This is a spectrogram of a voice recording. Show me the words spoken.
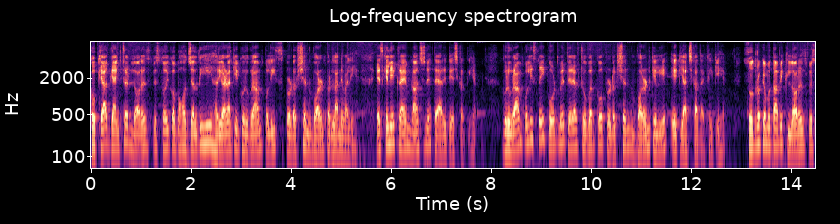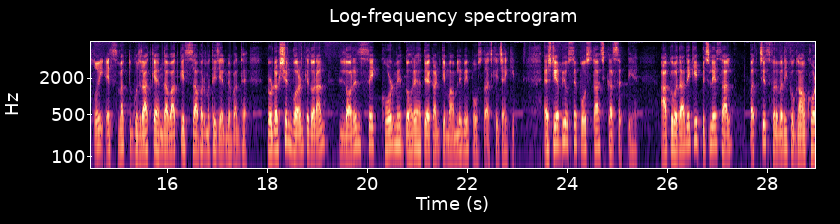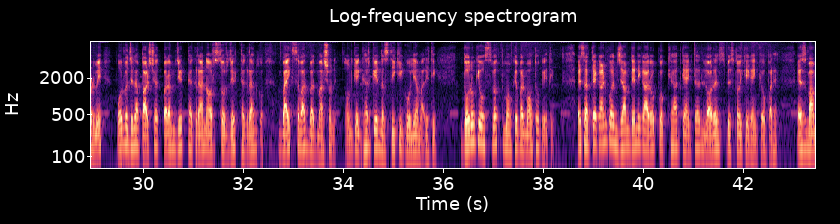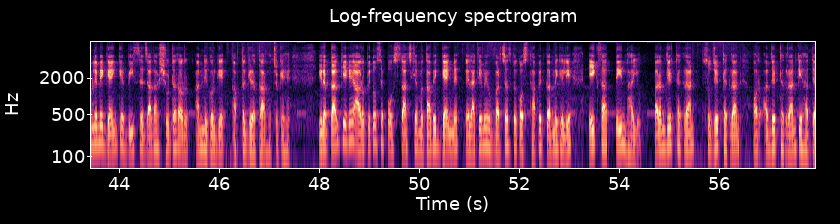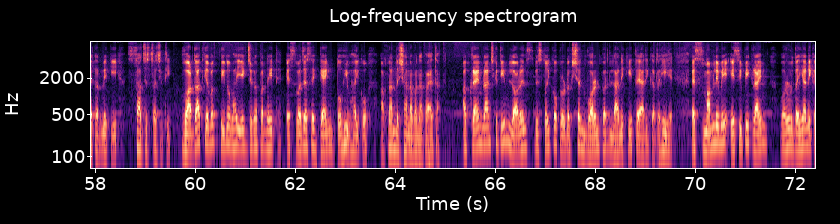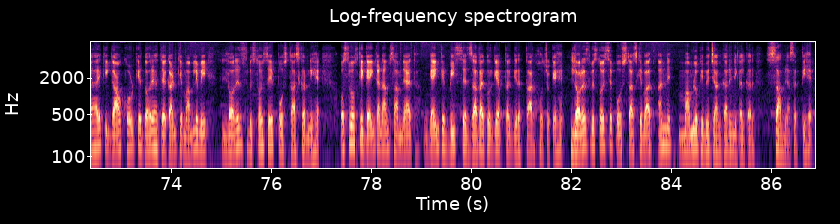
कुख्यात gangster Lawrence बिस्तोई को बहुत जल्दी ही हरियाणा की गुरुग्राम पुलिस प्रोडक्शन वारंट पर लाने वाली है। इसके लिए क्राइम ब्रांच ने तैयारी तेज कर दी है। गुरुग्राम पुलिस ने कोर्ट में 13 अक्टूबर को प्रोडक्शन वारंट के लिए एक याचिका दाखिल की है। सूत्रों के मुताबिक लॉरेंस बिस्तोई इस वक्त गुजरात के अहमदाबाद के साबरमती जेल में बंद है। प्रोडक्शन वारंट के दौरान लॉरेंस से खोड़ में दोहरे हत्याकांड के मामले में पूछताछ की जाएगी। एसटीएफ भी उससे पूछताछ कर सकती है। आपको बता दें कि पिछले साल 25 फरवरी को गाँव खोड़ में पूर्व जिला पार्षद परमजीत ठकरान और सुरजीत ठकरान को बाइक सवार बदमाशों ने उनके घर के नज़दीक गोलियाँ मारी थी। दोनों की उस वक्त मौके पर मौत हो गई थी। इस हत्याकांड को अंजाम देने का आरोप कुख्यात गैंगस्टर लॉरेंस बिस्नोई के गैंग के ऊपर है। इस मामले में गैंग के 20 से ज़्यादा शूटर और अन्य गुर्गे अब तक गिरफ़्तार हो चुके हैं। गिरफ़्तार किए गए आरोपितों से पूछताछ के मुताबिक गैंग ने इलाके में वर्चस्व को स्थापित करने के लिए एक साथ तीन भाइयों परमजीत ठकरान, सुजीत ठकरान और अजीत ठकरान की हत्या करने की साजिश रची थी। वारदात के वक्त तीनों भाई एक जगह पर नहीं थे। इस वजह से गैंग दो ही भाई को अपना निशाना बना पाया था। अब क्राइम ब्रांच की टीम लॉरेंस बिस्नोई को प्रोडक्शन वारंट पर लाने की तैयारी कर रही है। इस मामले में एसीपी क्राइम, वरुण दहिया ने कहा है कि गाँव खोड़ के दोहरे हत्याकांड के मामले में लॉरेंस बिस्नोई से पूछताछ करनी है। उसमें उसके गैंग का नाम सामने आया था। गैंग के 20 से ज़्यादा गुर्गे अब तक गिरफ़्तार हो चुके हैं। लॉरेंस बिस्नोई से पूछताछ के बाद अन्य मामलों की भी जानकारी निकलकर सामने आ सकती है।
